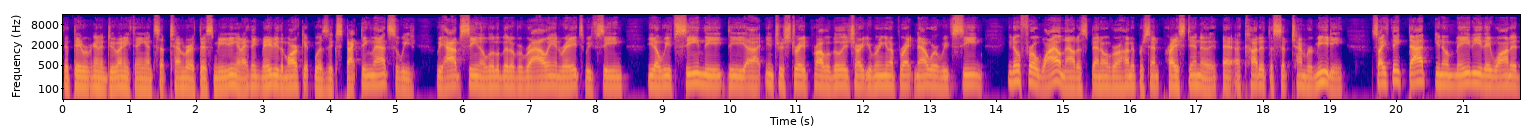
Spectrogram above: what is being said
that they were going to do anything in September at this meeting, and I think maybe the market was expecting that. So we we have seen a little bit of a rally in rates. We've seen, you know, we've seen the the uh, interest rate probability chart you're bringing up right now, where we've seen you know, for a while now to spend over 100% priced in a, a cut at the September meeting. So I think that you know maybe they wanted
